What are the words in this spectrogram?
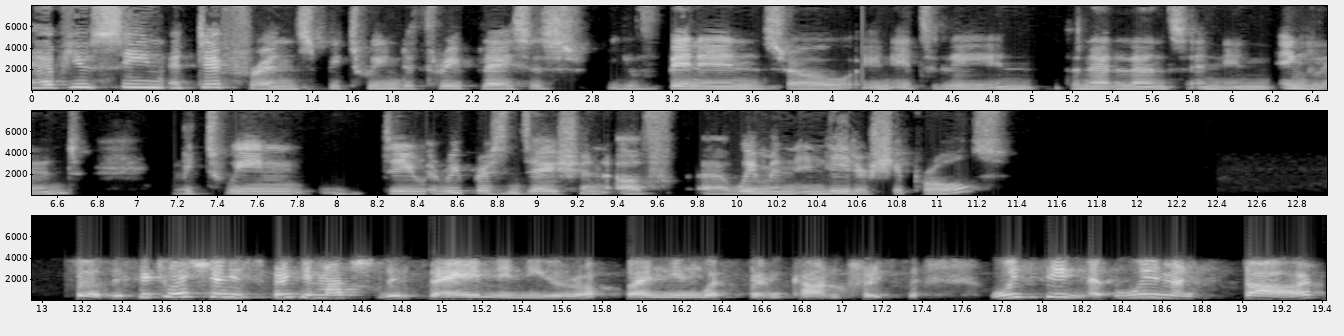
Have you seen a difference between the three places you've been in, so in Italy, in the Netherlands, and in England, between the representation of uh, women in leadership roles? So the situation is pretty much the same in Europe and in Western countries. We see that women start,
